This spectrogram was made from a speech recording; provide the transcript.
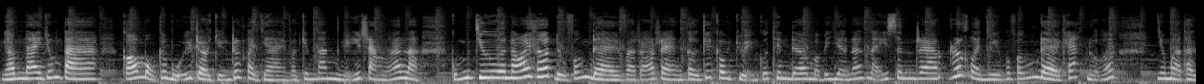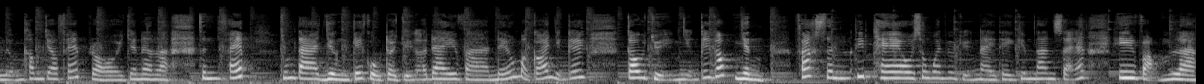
Ngày hôm nay chúng ta có một cái buổi trò chuyện rất là dài và kim thanh nghĩ rằng á là cũng chưa nói hết được vấn đề và rõ ràng từ cái câu chuyện của tinder mà bây giờ nó nảy sinh ra rất là nhiều cái vấn đề khác nữa. Nhưng mà thời lượng không cho phép rồi, cho nên là xin phép chúng ta dừng cái cuộc trò chuyện ở đây. Và nếu mà có những cái câu chuyện, những cái góc nhìn phát sinh tiếp theo xung quanh câu chuyện này thì Kim Thanh sẽ hy vọng là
